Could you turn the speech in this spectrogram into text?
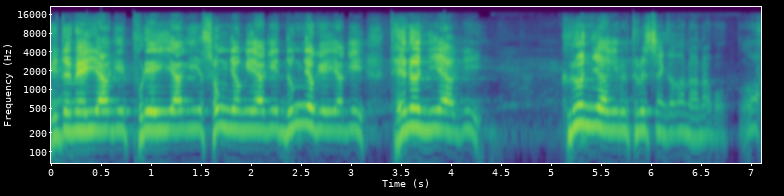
믿음의 이야기, 불의 이야기, 성령의 이야기, 능력의 이야기, 되는 이야기 그런 이야기를 들을 생각은 안 하고 꼭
